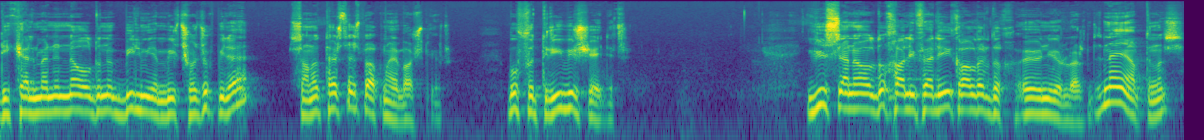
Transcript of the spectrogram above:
dikelmenin ne olduğunu bilmeyen bir çocuk bile sana ters ters bakmaya başlıyor. Bu fıtri bir şeydir. Yüz sene oldu halifeliği kaldırdık, övünüyorlar. Ne yaptınız?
